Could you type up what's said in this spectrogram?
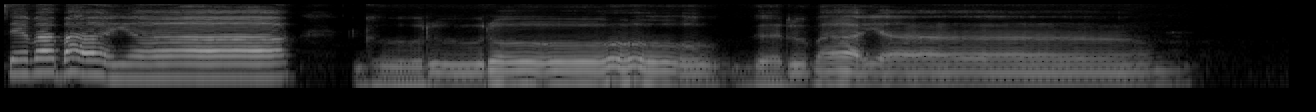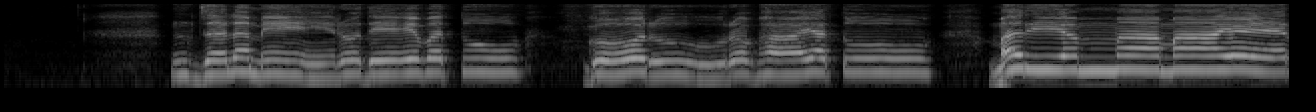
ಸೇವಾಬಾಯ ಗುರುರೋ ಗರುಬಾಯ. ಜಲ ಮೇರೋ ದೇವತು ಗೋರೂರಭಾಯತು ಮರಿಯಮ್ಮ ಮಾಯೇರ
